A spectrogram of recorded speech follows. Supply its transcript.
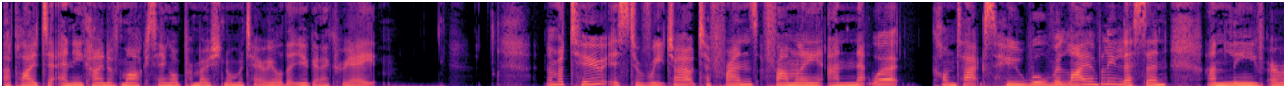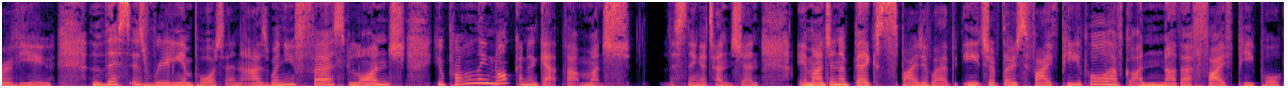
applied to any kind of marketing or promotional material that you're going to create. Number two is to reach out to friends, family, and network contacts who will reliably listen and leave a review. This is really important as when you first launch, you're probably not going to get that much listening attention. Imagine a big spider web. Each of those five people have got another five people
